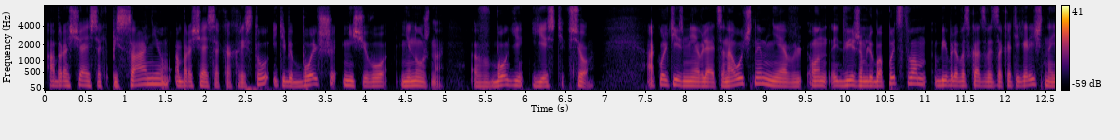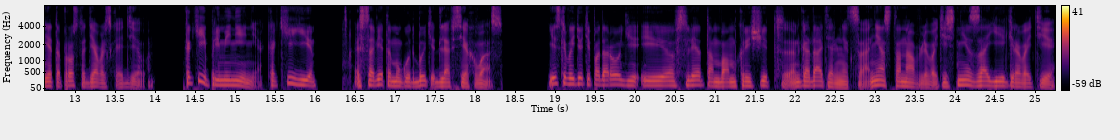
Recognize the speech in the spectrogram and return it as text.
обращайся к Писанию, обращайся ко Христу, и тебе больше ничего не нужно. В Боге есть все. Оккультизм не является научным, не, он движим любопытством, Библия высказывается категорично, и это просто дьявольское дело. Какие применения, какие советы могут быть для всех вас? Если вы идете по дороге и вслед там вам кричит гадательница, не останавливайтесь, не заигрывайте,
